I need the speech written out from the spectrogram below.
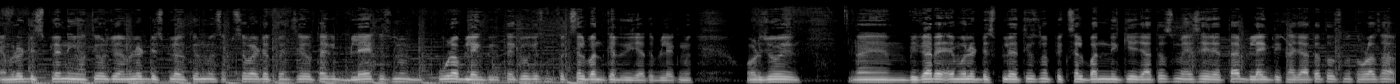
एमुलेट डिस्प्ले नहीं होती, और जो एमुलेट डिस्प्ले होती है, उनमें सबसे बड़ा डिफरेंस ये होता है कि ब्लैक इसमें पूरा ब्लैक दिखता है, क्योंकि इसमें पिक्सल बंद कर दी जाती ब्लैक में। और जो बिगर एमुलेट डिस्प्ले रहती है, उसमें पिक्सल बंद नहीं किए जाते, उसमें ऐसे ही रहता है ब्लैक दिखा जाता है तो उसमें थोड़ा सा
